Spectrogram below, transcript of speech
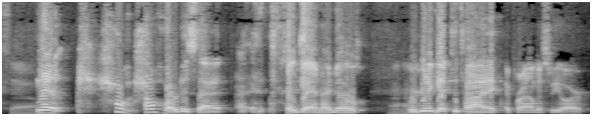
So Now, how how hard is that? I- Again, I know uh-huh. we're going to get to Ty. I promise we are.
